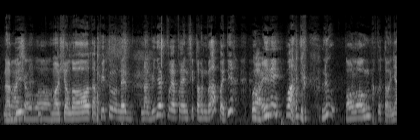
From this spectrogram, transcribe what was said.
Nabi Masya Allah. Masya Allah tapi itu nab- nabinya preferensi tahun berapa itu ya? Wah ini. waduh lu. Tolong. Aku taunya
